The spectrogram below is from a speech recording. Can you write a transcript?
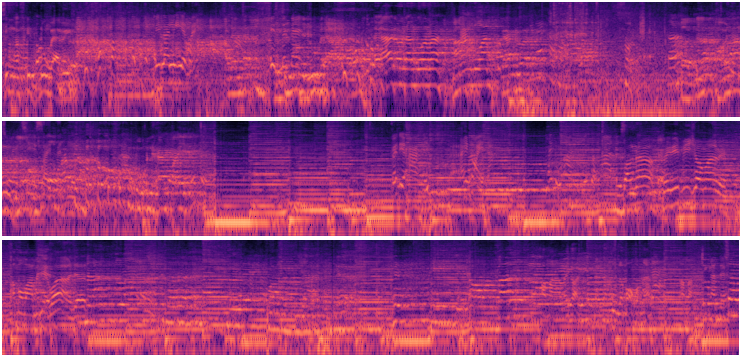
ซิ่งมาฟิดรูปแบบอีก มีรายละเอียดไหม อะไรเห็นมแม่ ผิดรูปแบบ 안 돼.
